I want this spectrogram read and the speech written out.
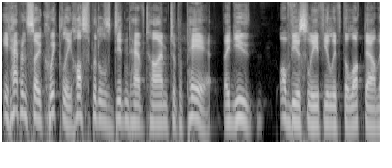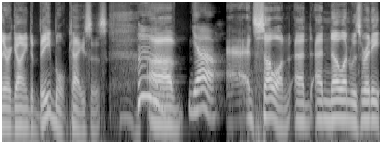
it happened so quickly, hospitals didn't have time to prepare. They knew, obviously, if you lift the lockdown, there are going to be more cases. Mm, uh, yeah. And so on. And, and no one was ready.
